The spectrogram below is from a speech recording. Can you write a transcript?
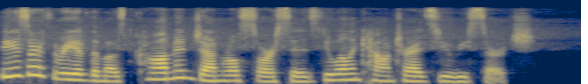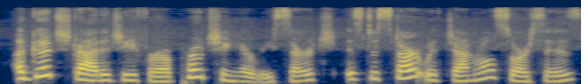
These are three of the most common general sources you will encounter as you research. A good strategy for approaching your research is to start with general sources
